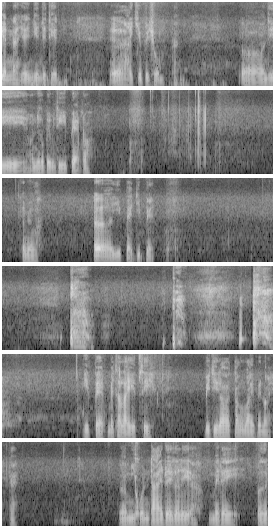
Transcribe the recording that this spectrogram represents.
ย็นๆนะเดี๋ยวเย็นๆจะเทสเดี๋ยวจะถ่ายคลิปไปชมนะก็วันที่วันนี้ก็เป็นวันที่แปดเนาะใช่ไหมวะ เออยี่แปดยี่แปดยี่แปดไม่เท่าไหร่เอฟซีปีที่แล้วตั้งไว้ไปหน่อยนะแล้วมีคนตายด้วยก็เลยอะไม่ได้เปิด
